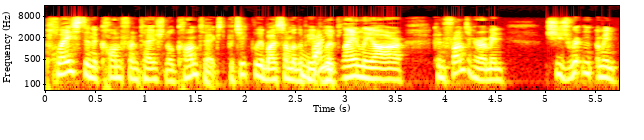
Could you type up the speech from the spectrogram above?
placed in a confrontational context, particularly by some of the people Right. who plainly are confronting her. I mean, she's written. I mean,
